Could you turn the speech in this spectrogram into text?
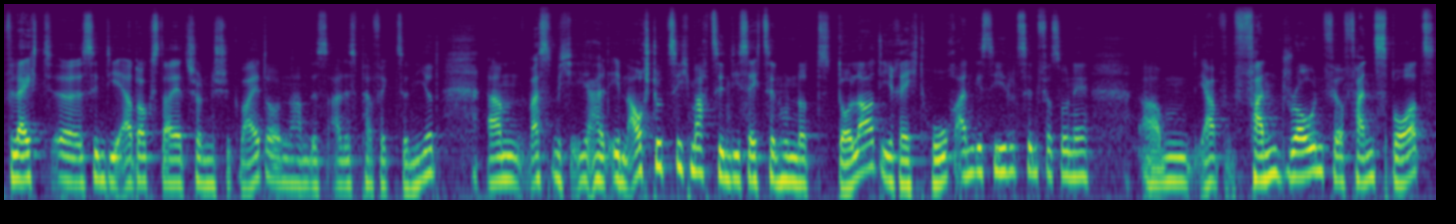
Vielleicht äh, sind die AirDocs da jetzt schon ein Stück weiter und haben das alles perfektioniert. Ähm, was mich halt eben auch stutzig macht, sind die 1600 Dollar, die recht hoch angesiedelt sind für so eine ähm, ja, Fun-Drone für Fun-Sports.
